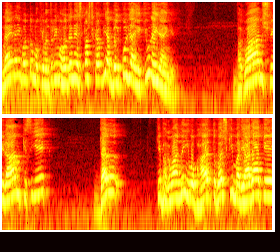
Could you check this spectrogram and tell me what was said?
नहीं नहीं, वो तो मुख्यमंत्री महोदय ने स्पष्ट कर दिया, बिल्कुल जाएँगे, क्यों नहीं जाएँगे? भगवान श्री राम किसी एक दल के भगवान नहीं, वो भारतवर्ष की मर्यादा के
